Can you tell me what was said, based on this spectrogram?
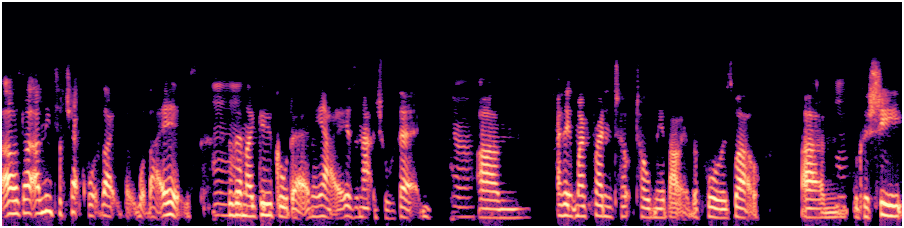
I was like i need to check what that what that is. So Mhm. then i googled it and yeah it is an actual thing. Yeah. Um i think my friend t- told me about it before as well um Mm. because she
